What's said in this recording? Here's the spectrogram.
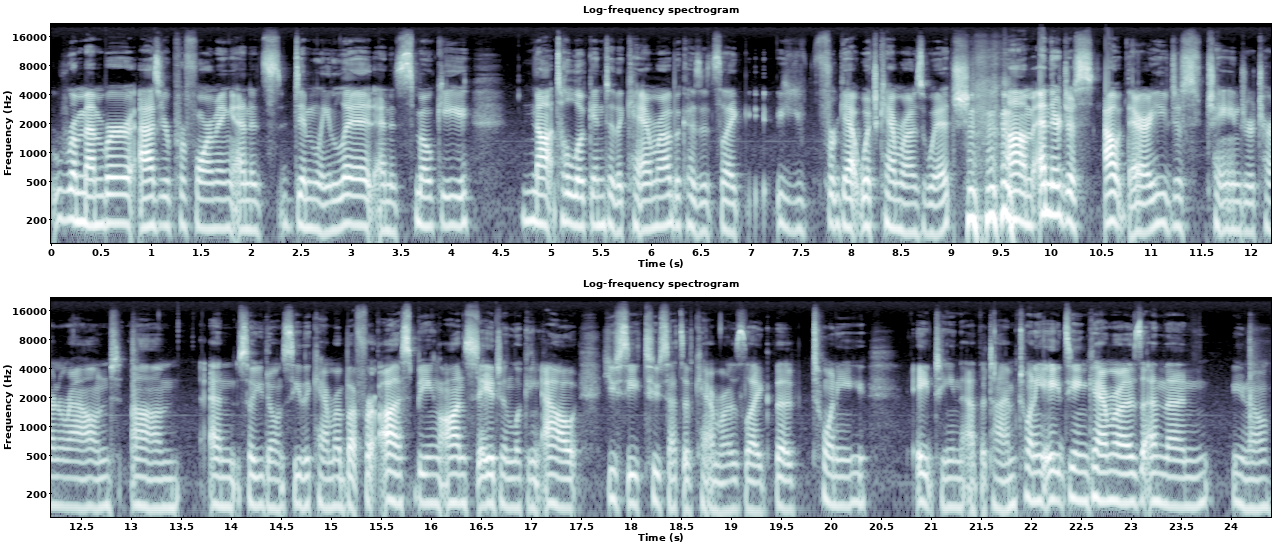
remember as you're performing and it's dimly lit and it's smoky not to look into the camera because it's like you forget which camera is which. um, and they're just out there. You just change or turn around. Um, and so you don't see the camera. But for us being on stage and looking out, you see two sets of cameras, like the 2018 at the time, 2018 cameras, and then, you know,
